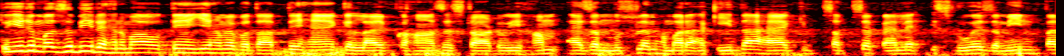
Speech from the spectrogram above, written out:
تو یہ جو مذہبی رہنما ہوتے ہیں، یہ ہمیں بتاتے ہیں کہ لائف کہاں سے سٹارٹ ہوئی۔ ہم ایز اے مسلم ہمارا عقیدہ ہے کہ سب سے پہلے اس روئے زمین پر،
